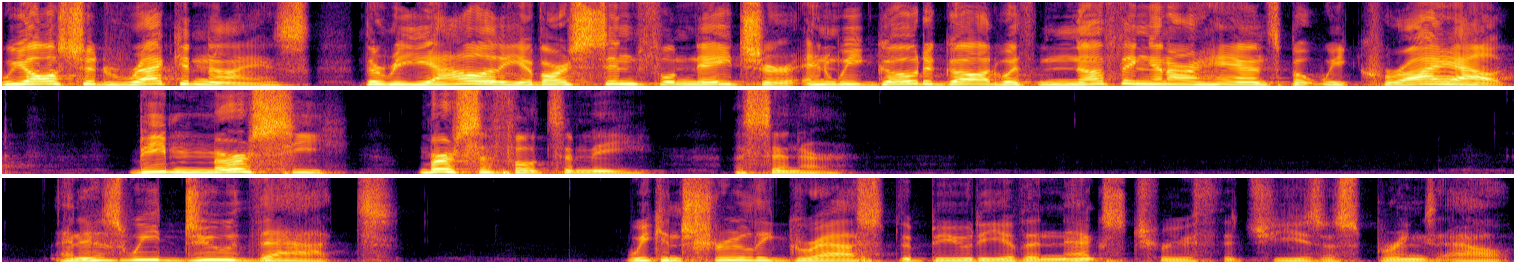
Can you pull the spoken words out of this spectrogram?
we all should recognize the reality of our sinful nature, and we go to God with nothing in our hands, but we cry out, Be mercy, merciful to me, a sinner. And as we do that, we can truly grasp the beauty of the next truth that Jesus brings out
